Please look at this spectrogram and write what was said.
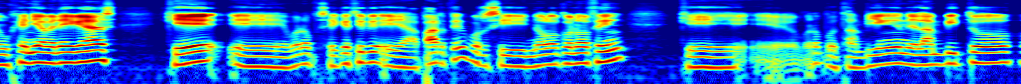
Eugenia Venegas, que, bueno, pues hay que decir, aparte, por si no lo conocen, que, bueno, pues también en el ámbito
